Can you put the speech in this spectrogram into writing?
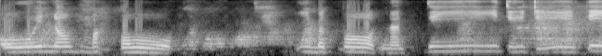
โอ้ยน้องบักโปบอีบักโปบนะดีดีดีดี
